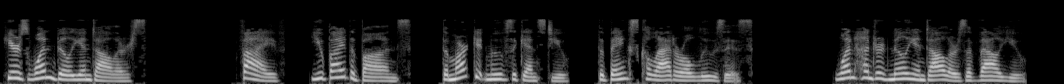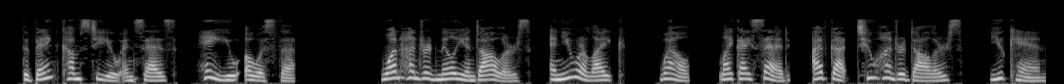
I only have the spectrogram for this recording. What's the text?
Here's $1 billion. 5. You buy the bonds. The market moves against you. The bank's collateral loses. $100 million of value. The bank comes to you and says, hey, you owe us the $100 million, and you are like, well, like I said, I've got $200, you can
